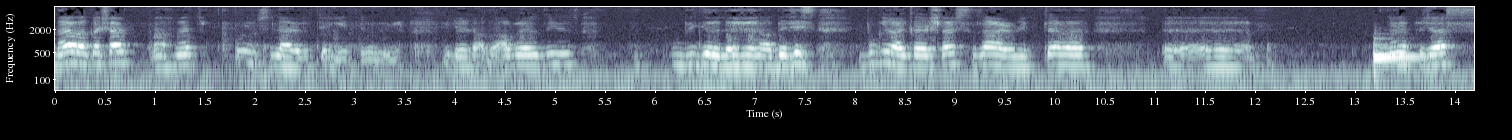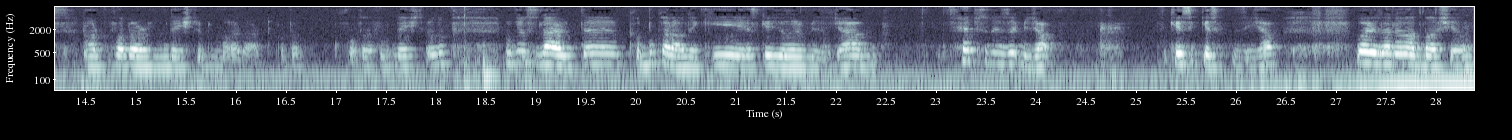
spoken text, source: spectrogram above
Merhaba arkadaşlar, Ahmet. Bugün sizlerle birlikte yeni bir videoyla beraberiz. Videoyla beraberiz. Bugün arkadaşlar sizlerle birlikte eee ne yapacağız? Arka fotoğrafımı değiştirdim bu arada. Arka foto- fotoğrafımı değiştirdim. Bugün sizlerle birlikte bu kanaldaki eski videolarımı izleyeceğim. Hepsini izlemeyeceğim. Kesik kesik izleyeceğim. O yüzden hemen başlayalım.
